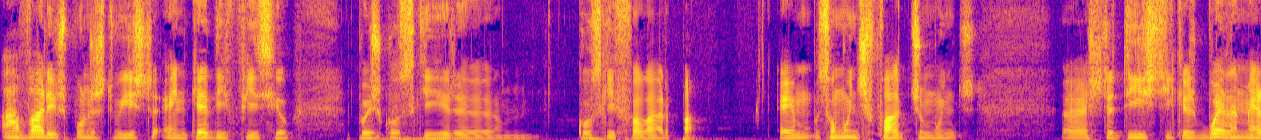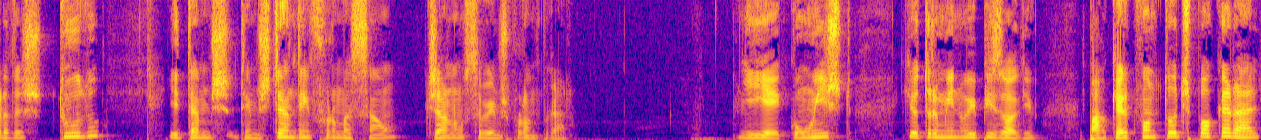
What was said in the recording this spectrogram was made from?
há vários pontos de vista em que é difícil depois conseguir, uh, conseguir falar. Pá, é, são muitos factos, muitas uh, estatísticas, bué da merdas, tudo, e temos, temos tanta informação que já não sabemos por onde pegar. E é com isto que eu termino o episódio. Pá, eu quero que vão todos para o caralho.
